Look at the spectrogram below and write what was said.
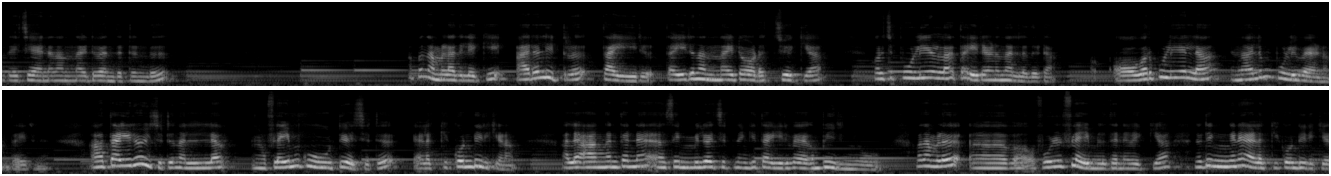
അതേ ചേന നന്നായിട്ട് വെന്തിട്ടുണ്ട്. അപ്പോൾ നമ്മൾ അതിലേക്ക് അര ലിറ്റർ തൈര് തൈര് നന്നായിട്ട് ഉടച്ചു വെക്കുക. കുറച്ച് പുളിയുള്ള തൈരാണ് നല്ലത് കേട്ടോ ഓവർ പുളിയല്ല എന്നാലും പുളി വേണം തൈരിന്. ആ തൈര് ഒഴിച്ചിട്ട് നല്ല ഫ്ലെയിം കൂട്ടി വെച്ചിട്ട് ഇളക്കിക്കൊണ്ടിരിക്കണം. അല്ല അങ്ങനെ തന്നെ സിമ്മിൽ വെച്ചിട്ടുണ്ടെങ്കിൽ തൈര് വേഗം പിരിഞ്ഞു പോകും അപ്പോൾ നമ്മൾ ഫുൾ ഫ്ലെയിമിൽ തന്നെ വെക്കുക. എന്നിട്ട് ഇങ്ങനെ ഇളക്കിക്കൊണ്ടിരിക്കുക.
